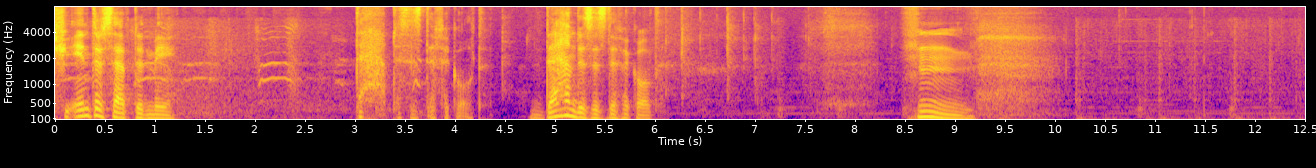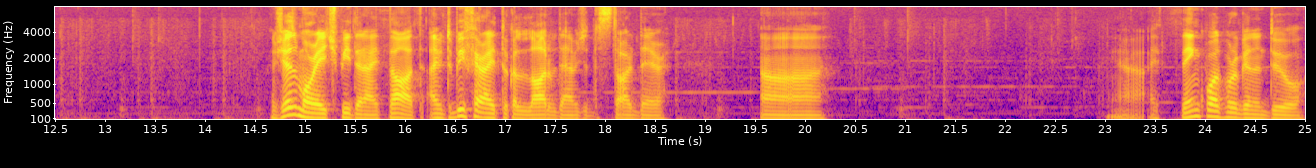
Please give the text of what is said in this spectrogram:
man, she intercepted me. Damn, this is difficult. Damn, this is difficult. Hmm. She has more HP than I thought. I mean, to be fair, I took a lot of damage at the start there. Uh, yeah, I think what we're gonna do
